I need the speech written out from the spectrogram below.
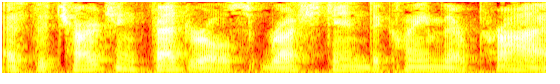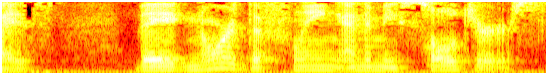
As the charging Federals rushed in to claim their prize, they ignored the fleeing enemy soldiers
